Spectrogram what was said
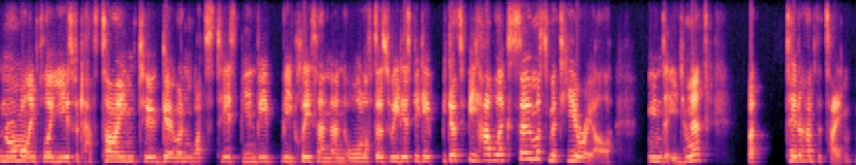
normal employees would have time to go and watch TSPN week- weeklies and, and all of those videos because we have like so much material in the internet, but they don't have the time.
